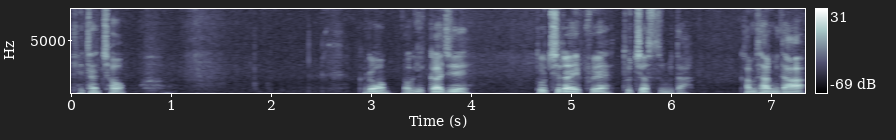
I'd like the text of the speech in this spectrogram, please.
괜찮죠. 그럼 여기까지 도치라이프의 도치였습니다. 감사합니다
